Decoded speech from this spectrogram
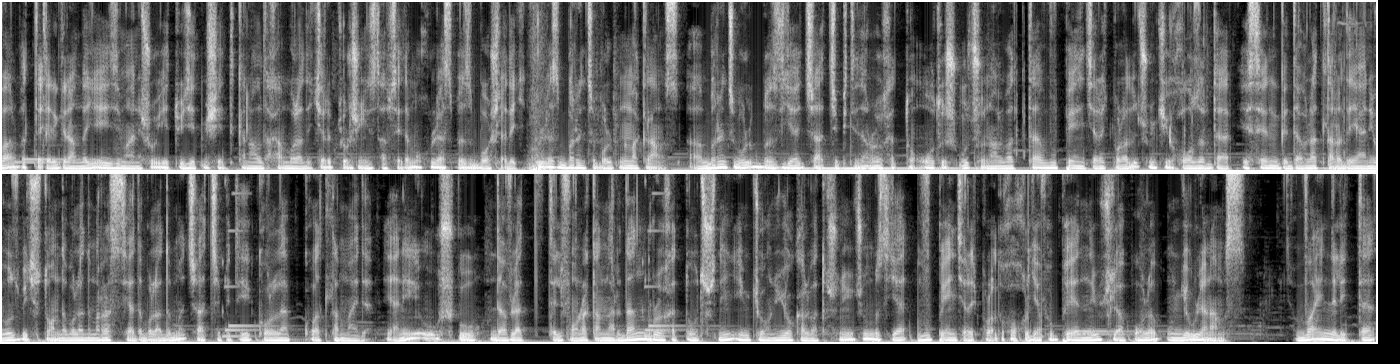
Va albatta Telegramdagi Easy Money Show 777 kanalida ham bo'ladi. Kirib ko'rishingizni tavsiya etaman. Xullas biz boshladik. Xullas birinchi bo'lib nima qilamiz? Birinchi bo'lib bizga ChatGPTdan ro'yxatdan o'tish uchun albatta VPN kerak bo'ladi, chunki hozirda SNG davlatlarida, ya'ni O'zbekistonda bo'ladimi, Rossiyada bo'ladimi, ChatGPT qo'llab-quvvatlanmaydi. Ya'ni ushbu davlat telefon raqamlaridan ro'yxatdan o'tishning imkoni yo'q albatta. Shuning uchun bizga VPN kerak bo'ladi. Xohlagan VPN ni yuklab olib, unga ulanamiz. Va endilikda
